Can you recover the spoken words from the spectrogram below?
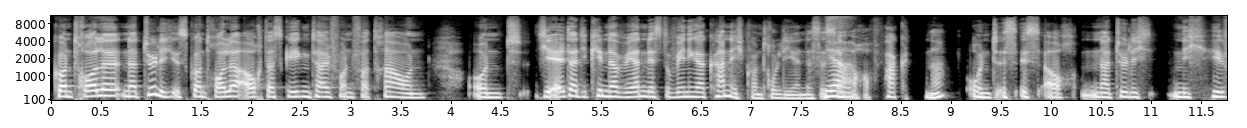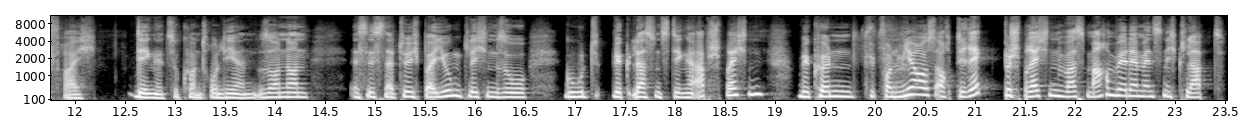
Kontrolle, natürlich ist Kontrolle auch das Gegenteil von Vertrauen. Und je älter die Kinder werden, desto weniger kann ich kontrollieren. Das ist ja, ja auch Fakt. Ne? Und es ist auch natürlich nicht hilfreich, Dinge zu kontrollieren, sondern es ist natürlich bei Jugendlichen so gut, wir lassen uns Dinge absprechen. Wir können von mir aus auch direkt besprechen, was machen wir denn, wenn es nicht klappt.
